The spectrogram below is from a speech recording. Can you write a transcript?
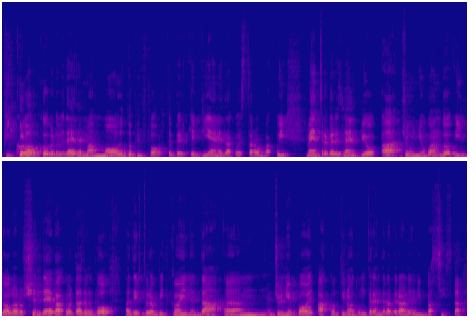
piccolo, come lo vedete, ma molto più forte perché viene da questa roba qui. Mentre per esempio a giugno, quando il dollaro scendeva, guardate un po', addirittura Bitcoin da um, giugno in poi ha continuato un trend laterale ribassista.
